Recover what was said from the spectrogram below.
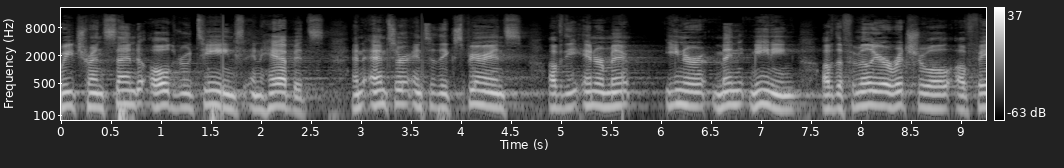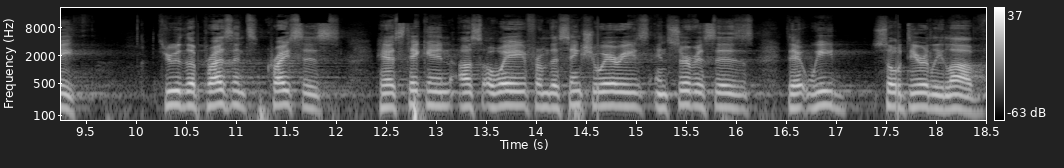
we transcend old routines and habits and enter into the experience of the inner, inner meaning of the familiar ritual of faith. Through the present crisis, has taken us away from the sanctuaries and services that we so dearly love.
